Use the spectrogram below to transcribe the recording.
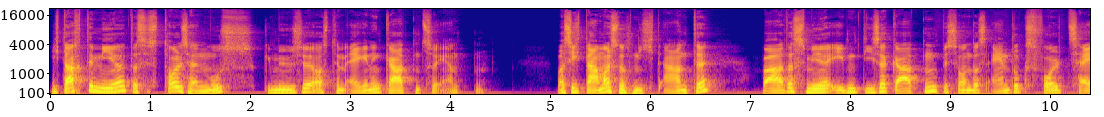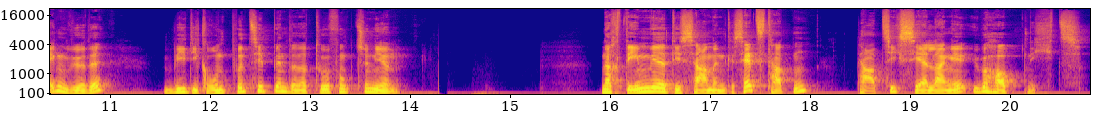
Ich dachte mir, dass es toll sein muss, Gemüse aus dem eigenen Garten zu ernten. Was ich damals noch nicht ahnte, war, dass mir eben dieser Garten besonders eindrucksvoll zeigen würde, wie die Grundprinzipien der Natur funktionieren. Nachdem wir die Samen gesetzt hatten, tat sich sehr lange überhaupt nichts.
